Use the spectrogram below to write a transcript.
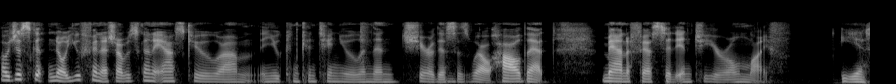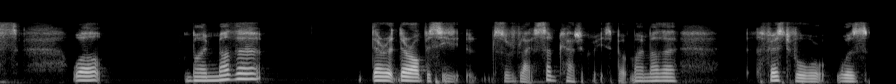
I was just no, you finish. I was going to ask you, um, and you can continue and then share this as well, how that manifested into your own life. Yes. Well, my mother, there, are there are obviously sort of like subcategories, but my mother, first of all, was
